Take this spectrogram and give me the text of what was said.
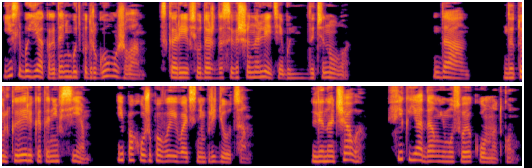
Если бы я когда-нибудь по-другому жила, скорее всего, даже до совершеннолетия бы не дотянула. Да, да только Эрик это не всем, и, похоже, повоевать с ним придется. Для начала, фиг я дам ему свою комнатку.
